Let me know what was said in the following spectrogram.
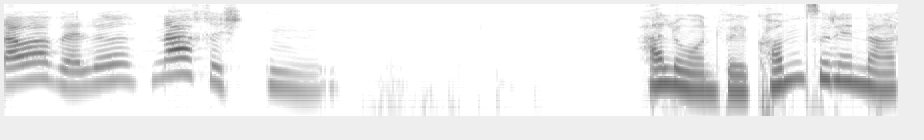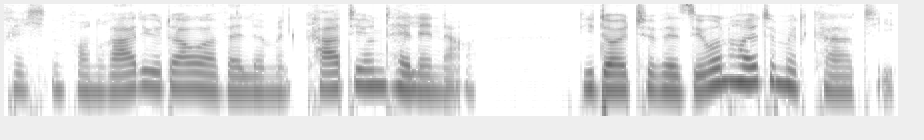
Dauerwelle Nachrichten. Hallo und willkommen zu den Nachrichten von Radio Dauerwelle mit Kati und Helena. Die deutsche Version heute mit Kati.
